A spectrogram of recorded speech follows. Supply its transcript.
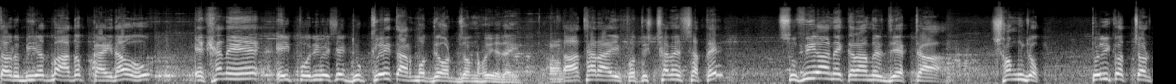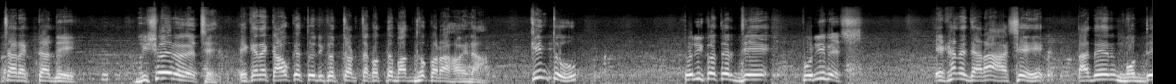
তার বিয়ত বা আদব কায়দাও এখানে এই পরিবেশে ঢুকলেই তার মধ্যে অর্জন হয়ে যায়। তাছাড়া এই প্রতিষ্ঠানের সাথে সুফিয়ান একরামের যে একটা সংযোগ তরিকত চর্চার একটা যে বিষয় রয়েছে এখানে কাউকে তরিকত চর্চা করতে বাধ্য করা হয় না। কিন্তু তরিকতের যে পরিবেশ এখানে যারা আসে তাদের মধ্যে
